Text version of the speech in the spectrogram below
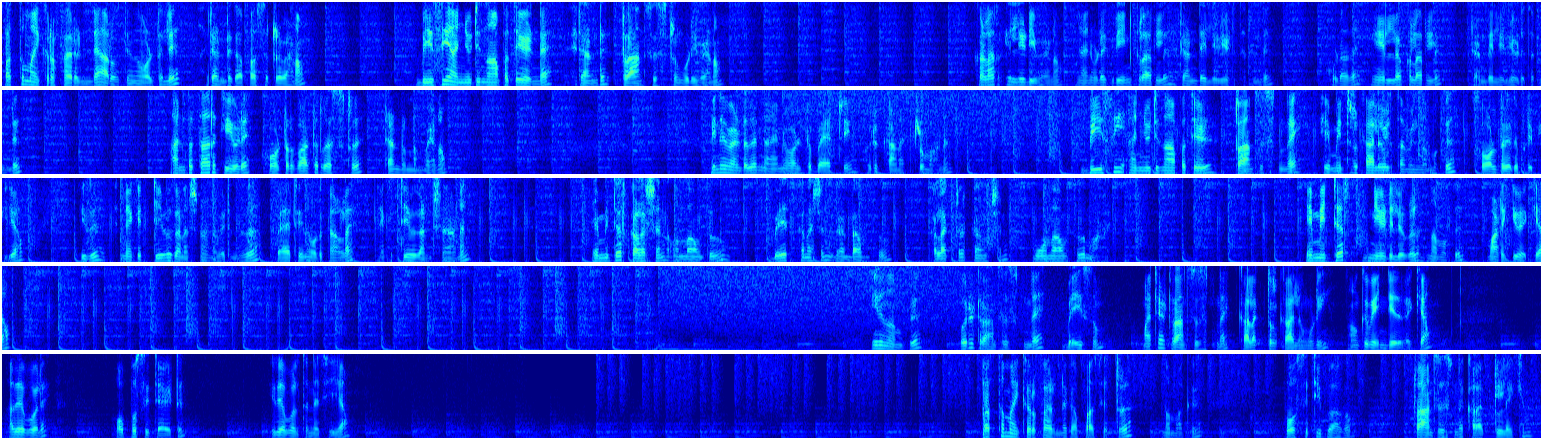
പത്ത് മൈക്രോഫാരഡിന്റെ അറുപത്തിയൊന്ന് വോൾട്ടിൽ രണ്ട് കപ്പാസിറ്റർ വേണം. ബി സി അഞ്ഞൂറ്റി നാൽപ്പത്തി ഏഴിന്റെ രണ്ട് ട്രാൻസിസ്റ്ററും കൂടി വേണം. കളർ എൽ ഇ ഡി വേണം. ഞാനിവിടെ ഗ്രീൻ കളറിൽ രണ്ട് എൽ ഇ ഡി എടുത്തിട്ടുണ്ട്. കൂടാതെ യെല്ലോ കളറിൽ രണ്ട് എൽ ഇ ഡി എടുത്തിട്ടുണ്ട്. അൻപത്താറ് കെയുടെ ക്വാർട്ടർ വാട്ട് റെസ്റ്റർ രണ്ടെണ്ണം വേണം. പിന്നെ വേണ്ടത് നയൻ വോൾട്ട് ബാറ്ററിയും ഒരു കണക്ടറുമാണ് ബി സി അഞ്ഞൂറ്റി നാൽപ്പത്തേഴ് ട്രാൻസിസ്റ്ററിന്റെ എമിറ്റർ കാലുകൾ തമ്മിൽ നമുക്ക് സോൾഡർ ചെയ്ത് പിടിപ്പിക്കാം. ഇത് നെഗറ്റീവ് കണക്ഷനാണ് വരുന്നത്. ബാറ്ററിന്ന് കൊടുക്കാനുള്ള നെഗറ്റീവ് കണക്ഷനാണ്. എമിറ്റർ കളക്ഷൻ ഒന്നാമത്തതും ബേസ് കണക്ഷൻ രണ്ടാമത്തതും കളക്ടർ കണക്ഷൻ മൂന്നാമത്തതുമാണ്. എമിറ്റർ നീഡിലുകൾ നമുക്ക് മടക്കി വയ്ക്കാം ഇനി നമുക്ക് ഒരു ട്രാൻസിസ്റ്ററിന്റെ ബേസും മറ്റേ ട്രാൻസിസ്റ്ററിന്റെ കളക്ടർ കാലും കൂടി നമുക്ക് വെൻഡ് ചെയ്ത് വെക്കാം. അതേപോലെ ഓപ്പോസിറ്റായിട്ട് ഇതേപോലെ തന്നെ ചെയ്യാം. പത്ത് മൈക്രോഫയറിന്റെ കപ്പാസിറ്റർ നമുക്ക് പോസിറ്റീവ് ഭാഗം ട്രാൻസിസ്റ്ററിന്റെ കളക്ടറിലേക്കും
